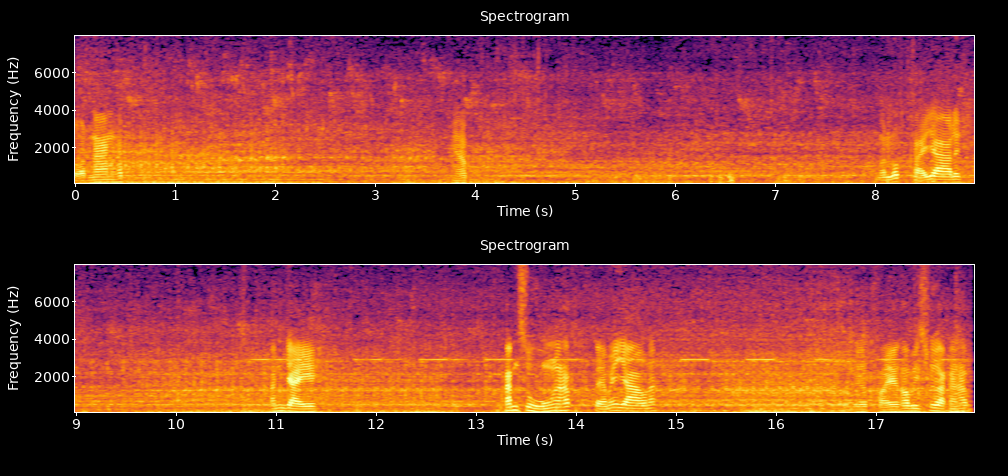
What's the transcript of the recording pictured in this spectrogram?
จอดนานครับนี่ครับ มันรถขายยาเลยคันใหญ่คันสูงนะครับ แต่ไม่ยาวนะเดี๋ยวถอยเข้าไปเชือดนะครับ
